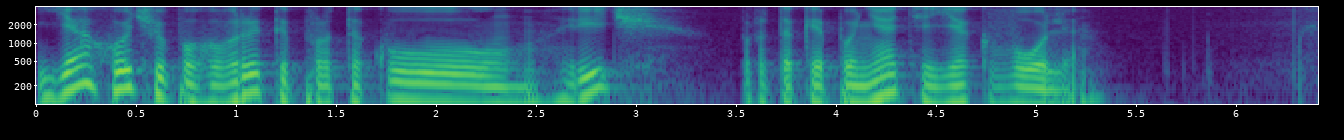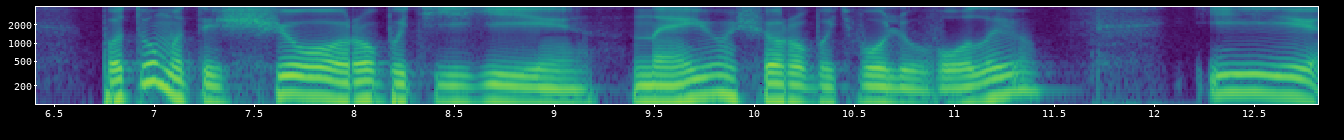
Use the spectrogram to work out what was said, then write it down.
я хочу поговорити про таку річ, про таке поняття, як воля. Подумати, що робить її нею, що робить волю волею. І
